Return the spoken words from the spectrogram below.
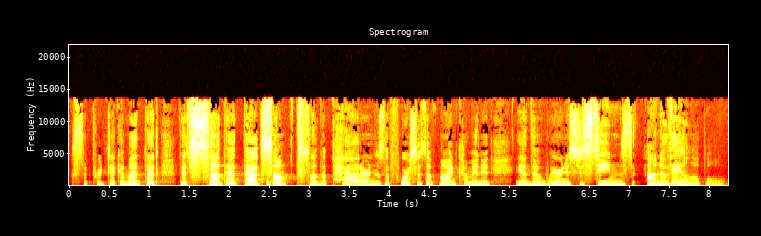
It's the predicament that that some, that that some, some, the patterns, the forces of mind come in, and, and the awareness just seems unavailable,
